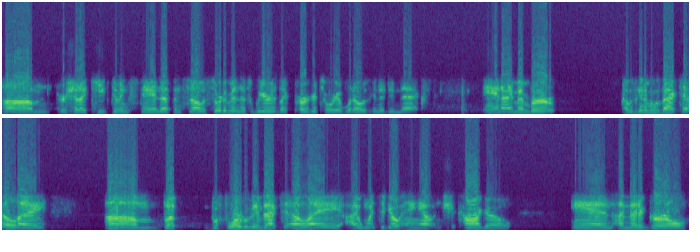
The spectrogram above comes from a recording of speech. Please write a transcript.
um, or should I keep doing stand up? And so I was sort of in this weird like purgatory of what I was going to do next. And I remember I was going to move back to LA um, but before moving back to LA, I went to go hang out in Chicago, and I met a girl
